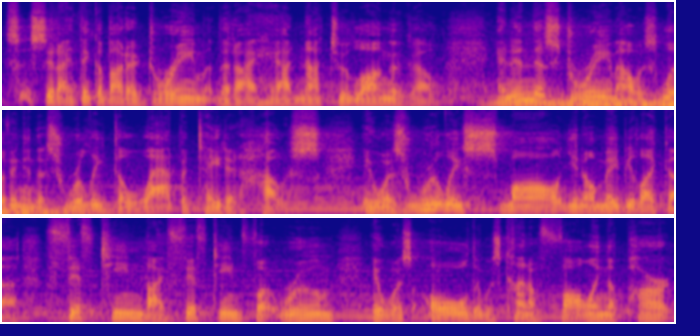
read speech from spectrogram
Sid, I think about a dream that I had not too long ago. And in this dream, I was living in this really dilapidated house. It was really small, you know, maybe like a 15 by 15 foot room. It was old, it was kind of falling apart.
